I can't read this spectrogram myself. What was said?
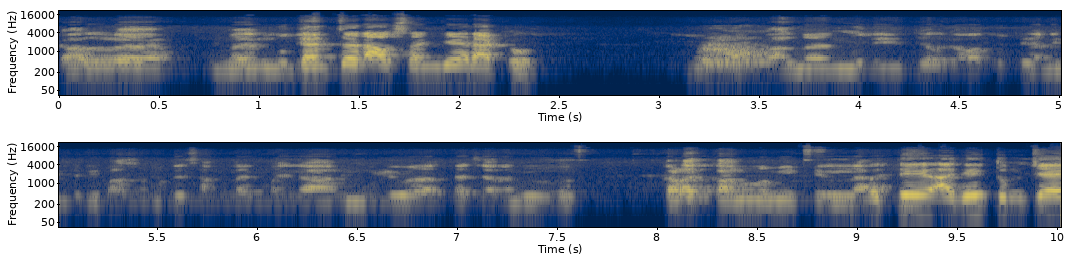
काल नरेंद्र मोदी त्यांचं नाव संजय राठोड. काल नरेंद्र मोदी जळगावात होते आणि त्यांनी भाषणामध्ये सांगलाय महिला आणि मुलीवर अत्याचाराविरोधात कडक कानून आम्ही केलेला आहे. ते आधी तुमच्या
